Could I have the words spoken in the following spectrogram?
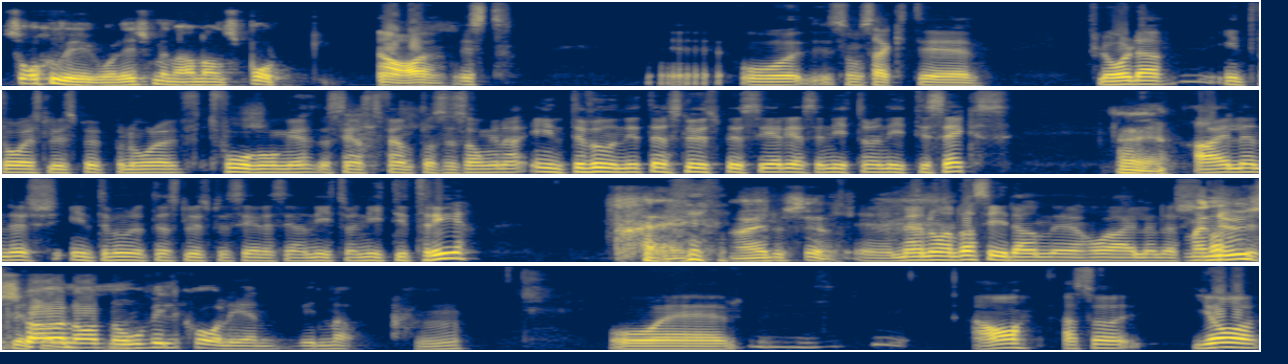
så vi igår, det är som en annan sport. Ja, visst. Eh, Och som sagt, eh, Florida inte varit i slutspel på några, två gånger de senaste 15 säsongerna. Inte vunnit en slutspelsserie sedan 1996. Nej, Islanders inte vunnit en slutspelsserie sedan 1993. nej, nej du ser. Eh, Men å andra sidan har Islanders Men nu ska någon ovillkorligen vinna. Och eh, ja, alltså jag,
